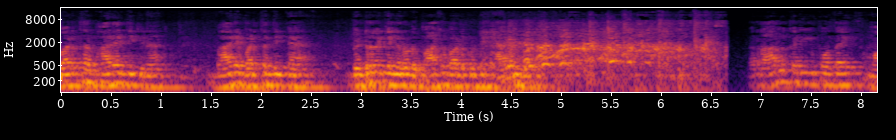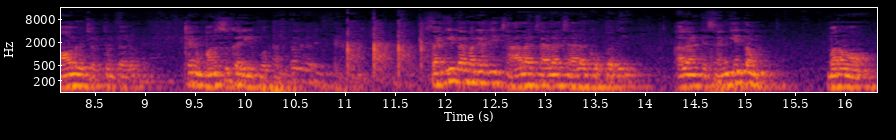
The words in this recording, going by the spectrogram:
భర్త భార్య దిగిన భార్య భర్త దిగిన బెడ్రూమ్కి వెళ్ళి రెండు పాటలు పాడుకుంటే హ్యాపీ. రాళ్ళు కరిగిపోతాయి మామూలుగా చెప్తుంటారు కానీ మనసు కరిగిపోతాయి సంగీతం అనేది చాలా చాలా చాలా గొప్పది. అలాంటి సంగీతం మనం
